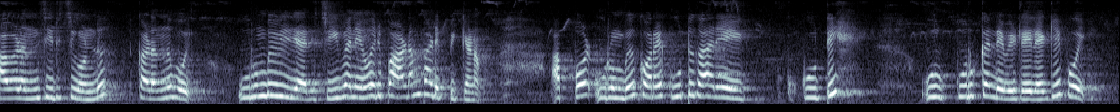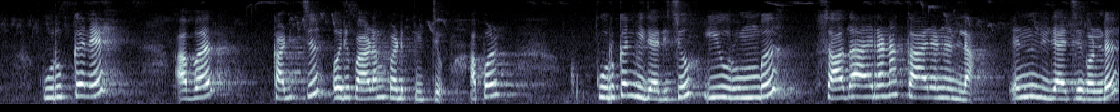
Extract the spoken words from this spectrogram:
അവളൊന്ന് ചിരിച്ചുകൊണ്ട് കടന്നുപോയി. ഉറുമ്പ് വിചാരിച്ച് ഇവനെ ഒരു പാഠം പഠിപ്പിക്കണം. അപ്പോൾ ഉറുമ്പ് കുറേ കൂട്ടുകാരെ കൂട്ടി കുറുക്കന്റെ വീട്ടിലേക്ക് പോയി. കുറുക്കനെ അവർ കടിച്ച് ഒരു പാഠം പഠിപ്പിച്ചു. അപ്പോൾ കുറുക്കൻ വിചാരിച്ചു ഈ ഉറുമ്പ് സാധാരണക്കാരനല്ല എന്ന് വിചാരിച്ചുകൊണ്ട്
